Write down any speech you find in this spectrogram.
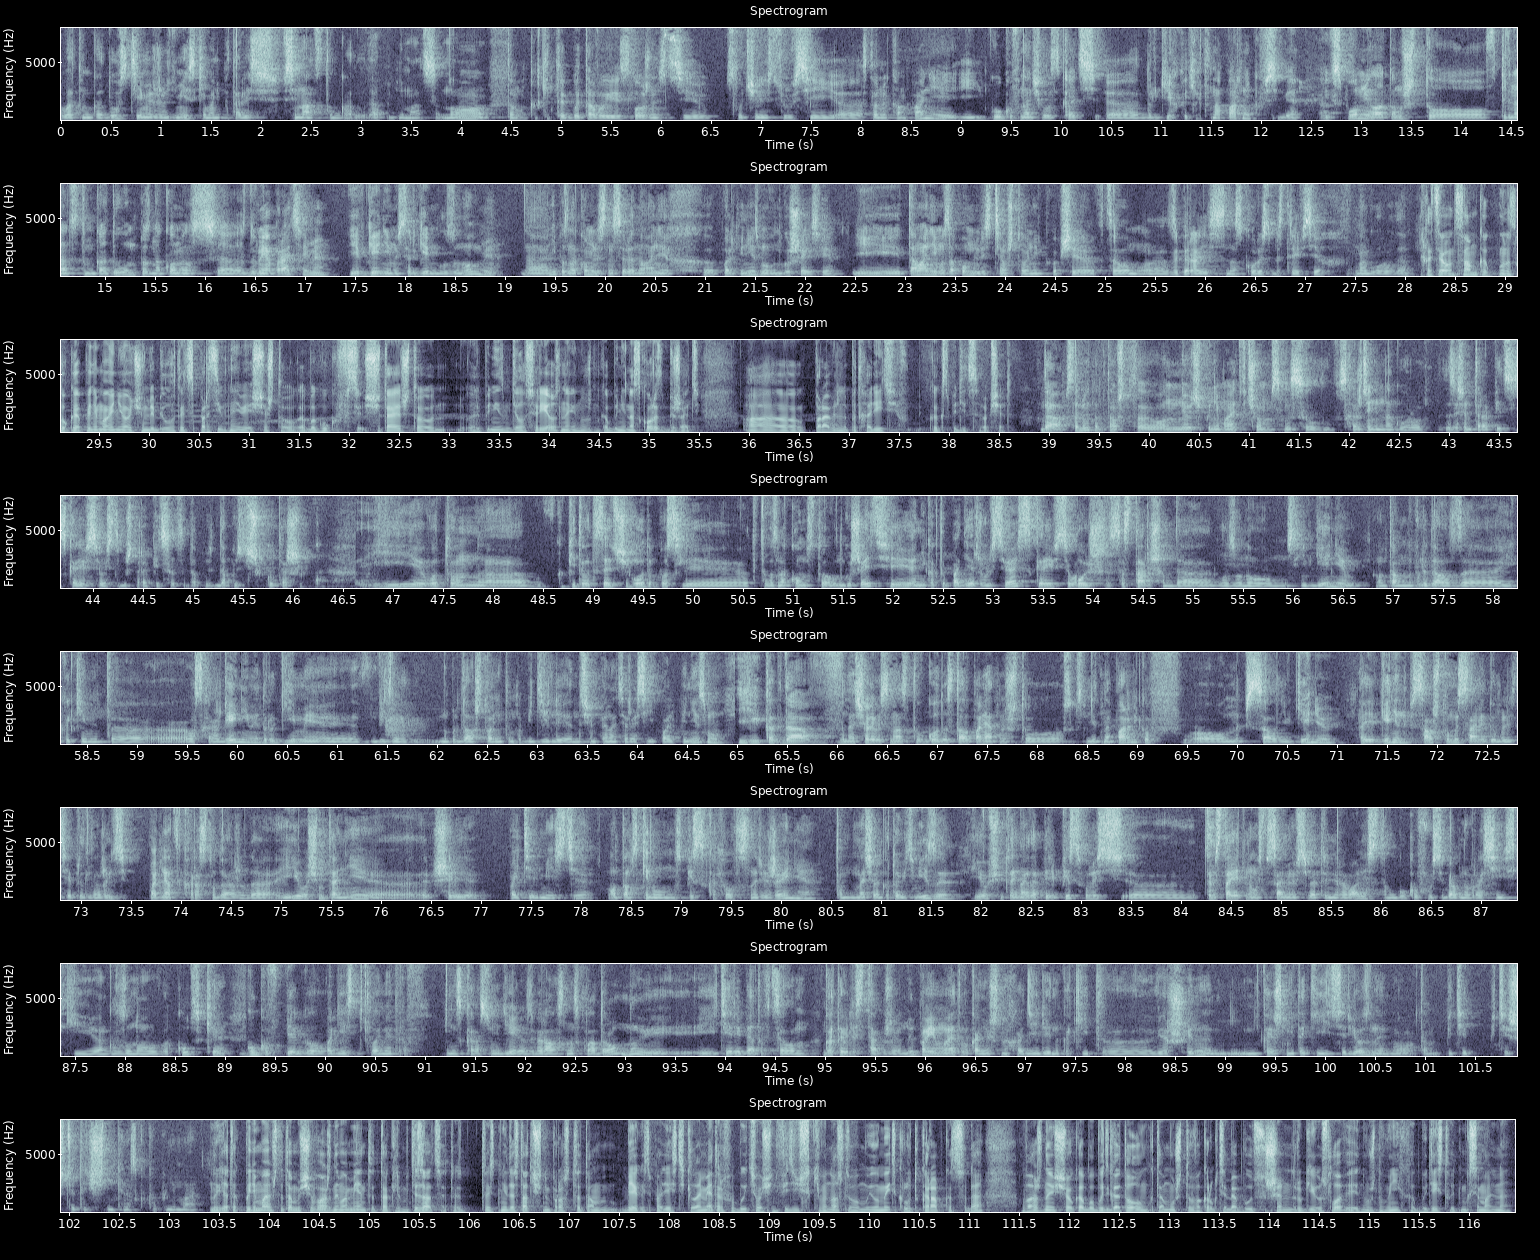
в этом году с теми же людьми, с кем они пытались в 2017 году да, подниматься. Но там какие-то бытовые сложности случились у всей э, остальной компании, и Гуков начал искать э, других каких-то напарников себе. И вспомнил о том, что в 2013 году он познакомился с двумя братьями, Евгением и Сергеем Глазуновыми. Э, они познакомились на соревнованиях по альпинизму в Ингушетии. И там они ему запомнились тем, что они вообще в целом э, забирались на скорость быстрее всех на гору. Да? Хотя он сам, как, насколько я понимаю, не очень любил вот эти спортивные вещи, что как бы Гуков считает, что альпинизм дело серьезное, и нужно как бы не на скорость бежать, а правильно подходить к экспедиции вообще-то. Да, абсолютно, потому что он не очень понимает, в чем смысл восхождения на гору. Зачем торопиться? Скорее всего, если будешь торопиться, ты допустишь какую-то ошибку. И вот он э, в какие-то вот следующие годы после вот этого знакомства в Ингушетии, они как-то поддерживали связь, скорее всего, больше со старшим, да, Глазуновым, с Евгением. Он там наблюдал за их какими-то э, восхождениями другими, видел, наблюдал, что они там победили на чемпионате России по альпинизму. И когда в начале 2018 года стало понятно, что, собственно, нет напарников, он написал Евгению, а Евгений написал, что мы сами думали тебе предложить подняться как раз туда же, да, и, в общем-то, они э, решили пойти вместе. Он там скинул ему список какого-то снаряжения, там начали готовить визы, и, в общем-то, иногда переписывались, э, самостоятельно сами у себя тренировались, там Гуков у себя в Новороссийске, а Глазунова в Иркутске. Гуков бегал по 10 километров несколько раз в неделю забиралась на складром, ну и, и те ребята в целом готовились так же. Ну и помимо этого, конечно, ходили на какие-то вершины, конечно, не такие серьезные, но там пяти эти шеститысячники, насколько я понимаю. Ну, я так понимаю, что там еще важный момент — это акклиматизация. То, то есть недостаточно просто там бегать по 10 километров и быть очень физически выносливым и уметь круто карабкаться, да? Важно еще как бы быть готовым к тому, что вокруг тебя будут совершенно другие условия, и нужно в них как бы действовать максимально...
